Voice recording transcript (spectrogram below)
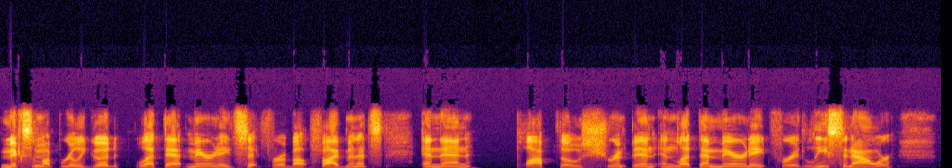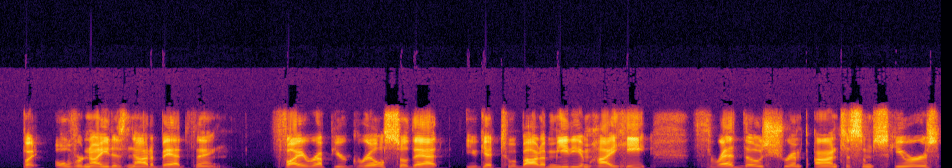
Mix them up really good. Let that marinade sit for about five minutes, and then plop those shrimp in and let them marinate for at least an hour. But overnight is not a bad thing. Fire up your grill so that you get to about a medium high heat. Thread those shrimp onto some skewers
